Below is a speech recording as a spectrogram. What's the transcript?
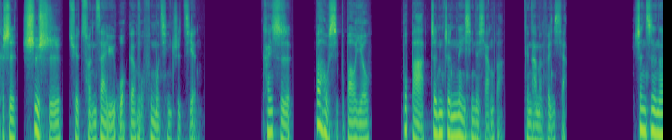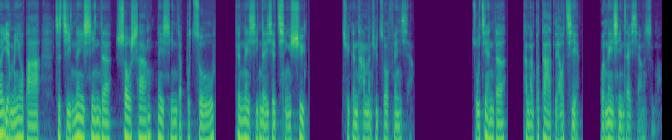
可是事实却存在于我跟我父母亲之间，开始报喜不报忧，不把真正内心的想法跟他们分享，甚至呢也没有把自己内心的受伤、内心的不足跟内心的一些情绪去跟他们去做分享。逐渐的，他们不大了解我内心在想什么，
